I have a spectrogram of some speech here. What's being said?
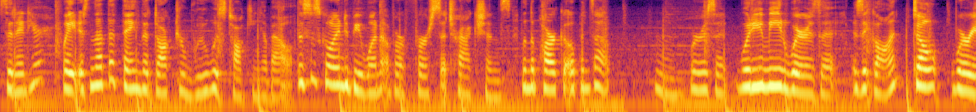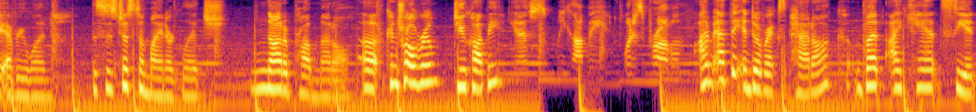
Is it in here? Wait, isn't that the thing that Dr. Wu was talking about? This is going to be one of our first attractions when the park opens up. Hmm, where is it? What do you mean, where is it? Is it gone? Don't worry, everyone. This is just a minor glitch. Not a problem at all. Uh, control room, do you copy? Yes, we copy. What is the problem? I'm at the Indorex paddock, but I can't see it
